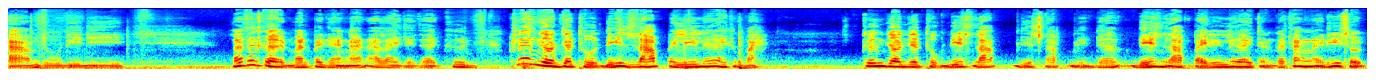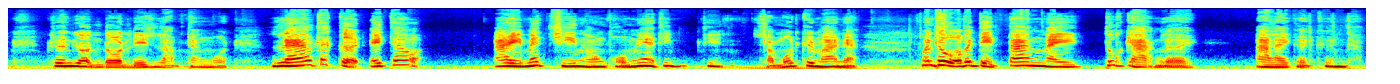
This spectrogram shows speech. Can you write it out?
ตามดูดีๆ แล้วถ้าเกิดมันเป็นอย่างนั้นอะไรจะเกิดขึ้น เครื่องยนต์จะถูกดิสลอฟไปเรื่อยๆถูกไหม เครื่องยนต์จะถูกดิสลอฟดิสลอฟดิสลอฟไปเรื่อยๆ จนกระทั่งในที่สุด เครื่องยนต์โดนดิสลอฟทั้งหมด แล้วถ้าเกิดไอ้เจ้าไอแมชชีนของผมเนี่ยที่ที่สมมติขึ้นมาเนี่ย มันถูกเอาไปติดตั้งในทุกอย่างเลย อะไรเกิดขึ้นครับ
